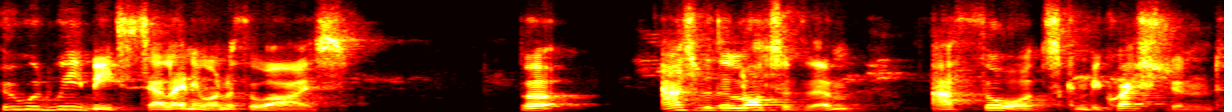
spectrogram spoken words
who would we be to tell anyone otherwise? But as with a lot of them, our thoughts can be questioned.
